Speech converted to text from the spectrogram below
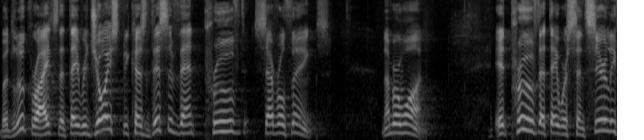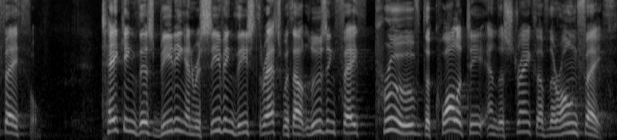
But Luke writes that they rejoiced because this event proved several things. Number one, it proved that they were sincerely faithful. Taking this beating and receiving these threats without losing faith proved the quality and the strength of their own faith.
